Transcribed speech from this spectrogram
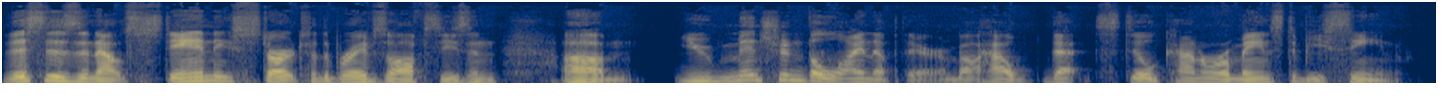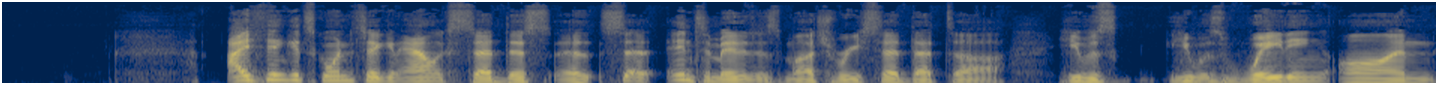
This is an outstanding start to the Braves offseason. Um, you mentioned the lineup there about how that still kind of remains to be seen. I think it's going to take, and Alex said this, uh, said, intimated as much, where he said that uh, he was he was waiting on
